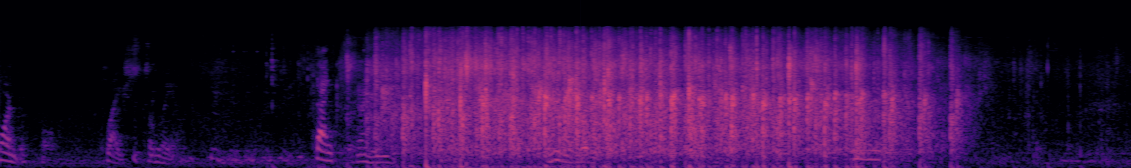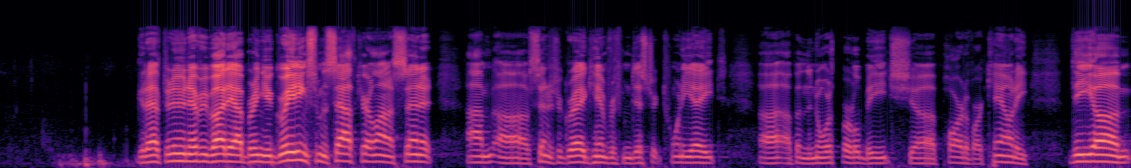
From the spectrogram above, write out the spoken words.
wonderful place to live. Thank you. Thank you. Good afternoon, everybody. I bring you greetings from the South Carolina Senate. I'm uh, Senator Greg Hembree from District 28 uh, up in the North Myrtle Beach uh, part of our county. The um,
